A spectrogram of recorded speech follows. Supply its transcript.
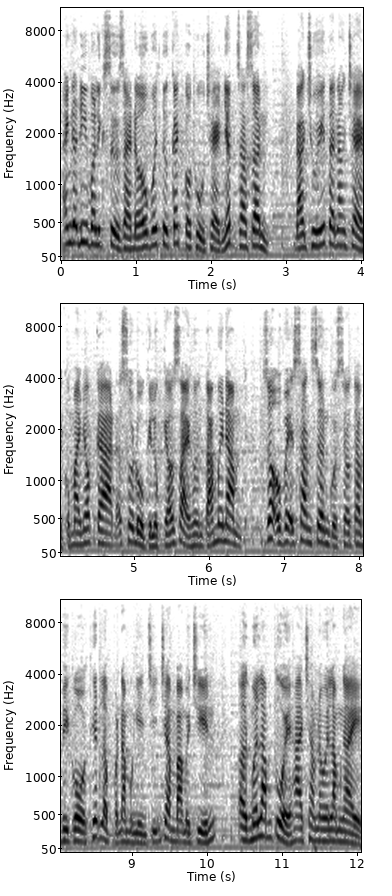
Anh đã đi vào lịch sử giải đấu với tư cách cầu thủ trẻ nhất ra sân. Đáng chú ý, tài năng trẻ của Mallorca đã xô đổ kỷ lục kéo dài hơn 80 năm do hậu vệ Sanson của Celta Vigo thiết lập vào năm 1939 ở 15 tuổi 255 ngày.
